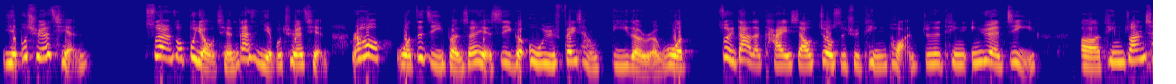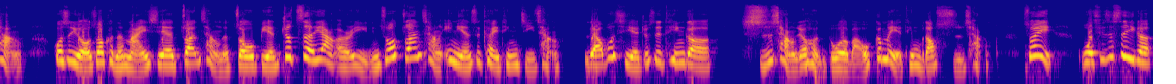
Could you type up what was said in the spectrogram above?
也不缺钱。虽然说不有钱，但是也不缺钱。然后我自己本身也是一个物欲非常低的人，我最大的开销就是去听团，就是听音乐季，呃，听专场，或是有的时候可能买一些专场的周边，就这样而已。你说专场一年是可以听几场？了不起也就是听个十场就很多了吧？我根本也听不到十场。所以我其实是一个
